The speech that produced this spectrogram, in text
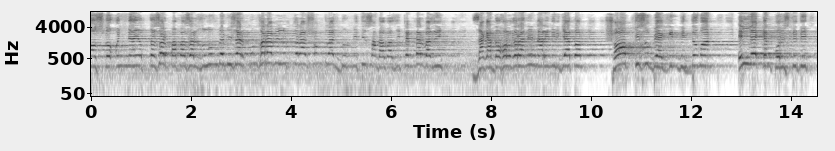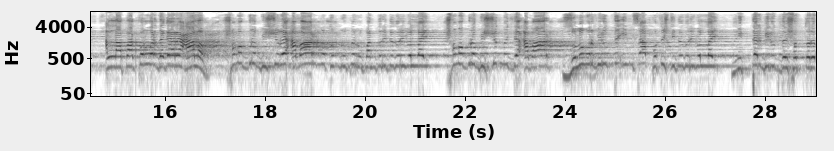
সমস্ত অন্যায়, অত্যাচার, পাপাচার, জুলুম, বেবিচার, খুন, খারাপি লুটতরা সন্ত্রাস, দুর্নীতি, চাঁদাবাজি, টেন্ডারবাজি, জাগা দখল করানি নারী নির্যাতন সব কিছু ব্যাগিন বিদ্যমান এলেকেন পরিস্থিতি আল্লাহ পাক পড়ুয়ার দেখারে আলম, সমগ্র বিশ্বরে আবার নতুন রূপে রূপান্তরিত করি বললাই সমগ্র বিশ্বের মধ্যে আবার জুলুমের বিরুদ্ধে ইনসাফ প্রতিষ্ঠিত করি বললাই, মিথ্যার বিরুদ্ধে সত্যরে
